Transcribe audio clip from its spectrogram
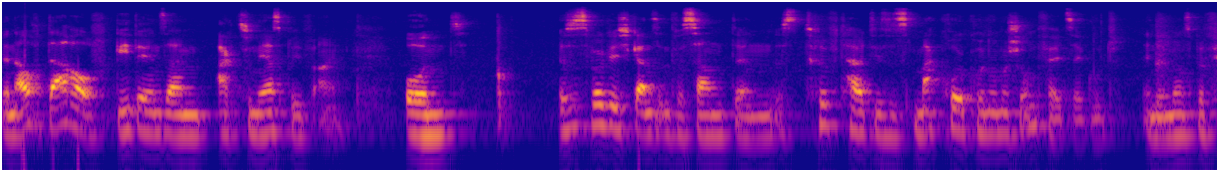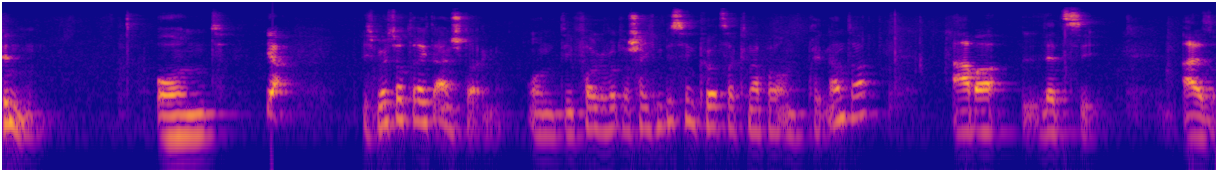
Denn auch darauf geht er in seinem Aktionärsbrief ein. Und es ist wirklich ganz interessant, denn es trifft halt dieses makroökonomische Umfeld sehr gut, in dem wir uns befinden. Und ja, ich möchte auch direkt einsteigen. Und die Folge wird wahrscheinlich ein bisschen kürzer, knapper und prägnanter, aber let's see. Also,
